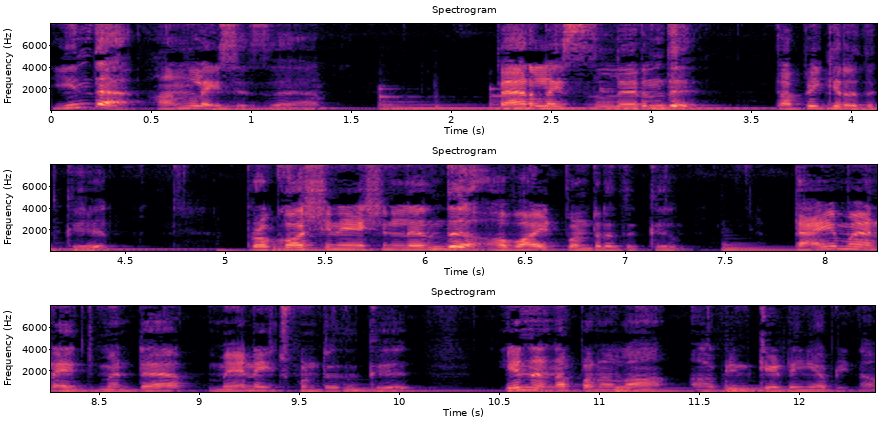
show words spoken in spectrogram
இந்த அனலைசிஸை பேரலைசிஸ்லேருந்து தப்பிக்கிறதுக்கு ப்ரொகாஷினேஷன்லேருந்து அவாய்ட் பண்ணுறதுக்கு டைம் மேனேஜ்மெண்ட்டை மேனேஜ் பண்ணுறதுக்கு என்னென்ன பண்ணலாம் அப்படின்னு கேட்டீங்க அப்படின்னா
